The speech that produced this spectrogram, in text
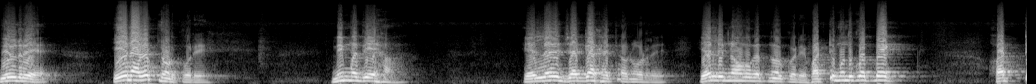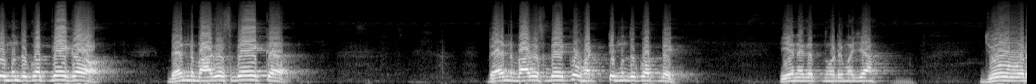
ನಿಲ್ರಿ. ಏನಾಗತ್ತೆ ನೋಡ್ಕೋರಿ. ನಿಮ್ಮ ದೇಹ. ಎಲ್ಲೆಲ್ಲಿ ಜಗ್ಗಕ್ಕೆ ಹತ್ತಾವ ನೋಡ್ರಿ. ಎಲ್ಲಿ ನೋವಾಗತ್ತೆ ನೋಡ್ಕೋರಿ ಹೊಟ್ಟೆ ಮುಂದೆ ಕೊತ್ಬೇಕು ಹೊಟ್ಟೆ ಮುಂದೆ ಕೊತ್ಬೇಕು ಬೆನ್ನು ಬಾಗಿಸ್ಬೇಕು. ಬೆನ್ನು ಬಾಗಿಸ್ಬೇಕು, ಹೊಟ್ಟೆ ಮುಂದೆ ಕೊತ್ಬೇಕು ಏನಾಗತ್ತೆ ನೋಡ್ರಿ ಮಜಾ ಜೋರ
